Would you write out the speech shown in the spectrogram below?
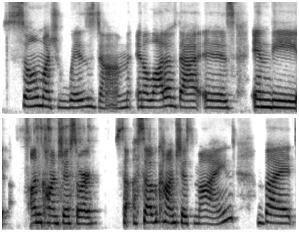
so much wisdom, and a lot of that is in the unconscious or su- subconscious mind. But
